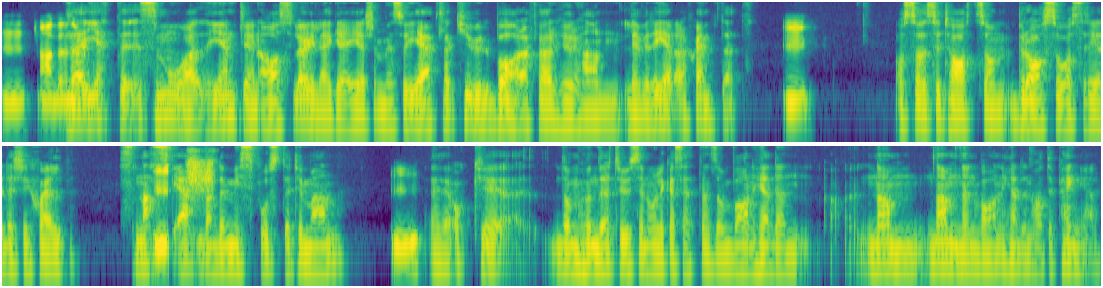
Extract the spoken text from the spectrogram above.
Mm. Ja, den Så här jättesmå, egentligen aslöjliga grejer som är så jäkla kul bara för hur han levererar skämtet. Mm. Och så citat som bra sås reder sig själv. Snaskätande missfoster till man. Mm. Eh, och eh, de hundratusen olika sätten som Vanheden, namn, namnen Vanheden har till pengar.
